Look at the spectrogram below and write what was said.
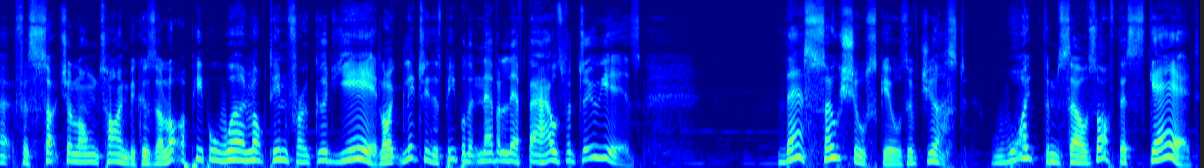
Uh, for such a long time because a lot of people were locked in for a good year. Like, literally, there's people that never left their house for two years. Their social skills have just wiped themselves off. They're scared.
